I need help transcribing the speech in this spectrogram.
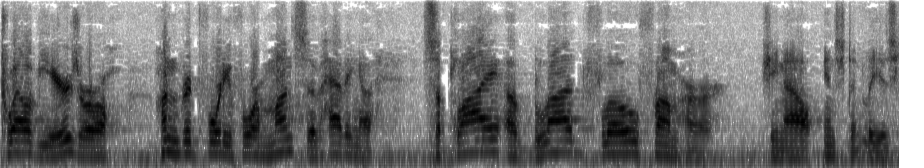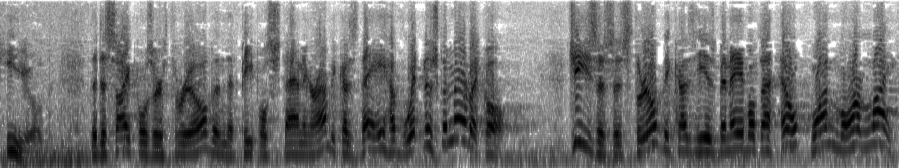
12 years or 144 months of having a supply of blood flow from her, she now instantly is healed. The disciples are thrilled and the people standing around because they have witnessed a miracle. Jesus is thrilled because he has been able to help one more life.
